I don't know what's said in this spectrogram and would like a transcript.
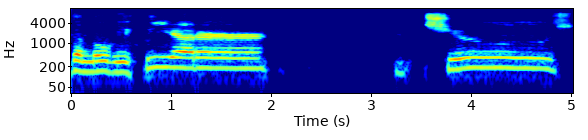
the movie theater, shoes.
